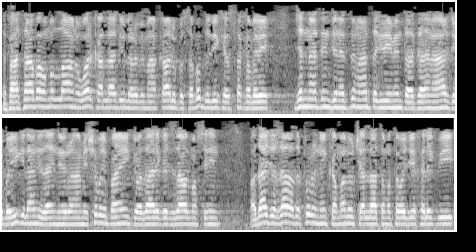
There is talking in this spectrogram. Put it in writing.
فاصابهم الله نو ورک الله دی لره بما قالو په سبب د دې خسته خبره جناتین جنتونه تجری من تحتها انهار چې به یې لاندې دای نه رامې شوی پای کې وذالک جزاء المحسنین او دا جزاء د ټولو نیک عملو چې الله ته متوجي خلق وي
